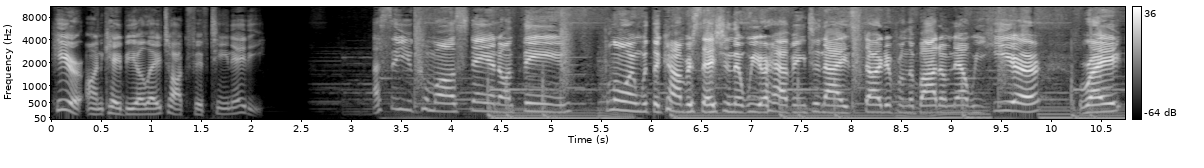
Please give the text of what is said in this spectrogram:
here on KBLA Talk 1580. I see you on staying on theme, flowing with the conversation that we are having tonight. Started from the bottom, now we here, right?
